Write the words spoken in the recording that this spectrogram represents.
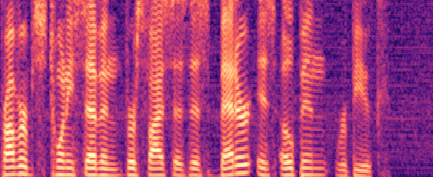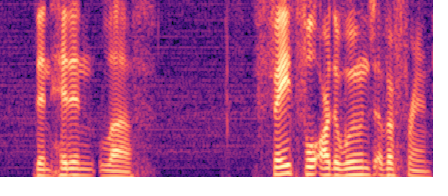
Proverbs 27, verse 5 says this Better is open rebuke than hidden love. Faithful are the wounds of a friend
